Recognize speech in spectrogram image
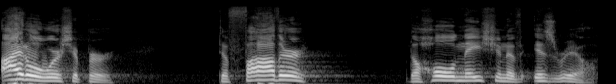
idol worshiper, to father the whole nation of Israel.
